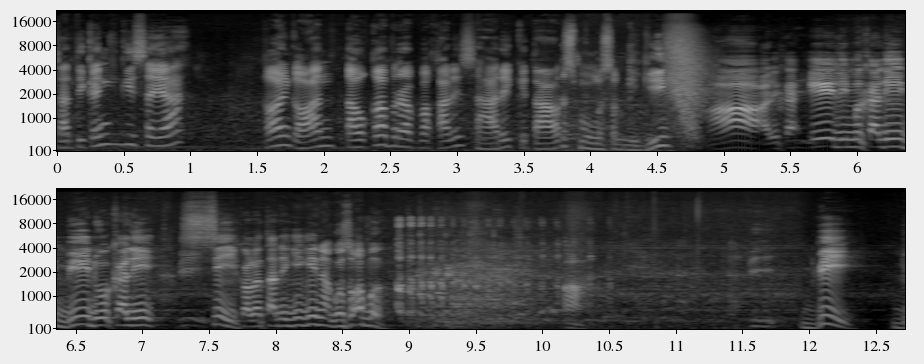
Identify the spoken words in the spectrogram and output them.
Cantikan gigi saya. Kawan-kawan, tahukah berapa kali sehari kita harus mengusap gigi? Ah, adakah A 5 kali, B 2 kali, C kalau tak ada gigi nak gosok apa? Ah. B 2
